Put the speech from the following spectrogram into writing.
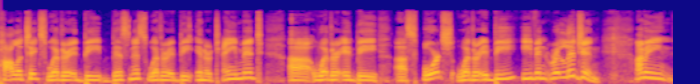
politics, whether it be business, whether it be entertainment, uh, whether it be uh, sports, whether it be even religion. I mean,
